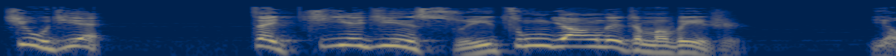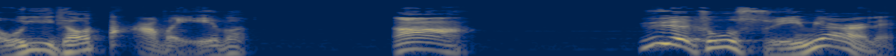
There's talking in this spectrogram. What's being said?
就见在接近水中央的这么位置，有一条大尾巴，啊。跃出水面来，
